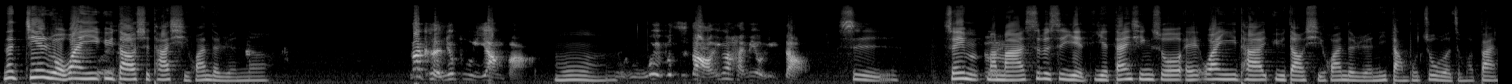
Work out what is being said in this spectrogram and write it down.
那今天如果万一遇到是他喜欢的人呢？那可能就不一样吧。嗯，我我也不知道，因为还没有遇到。是，所以妈妈是不是也也担心说，哎，万一他遇到喜欢的人，你挡不住了怎么办？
